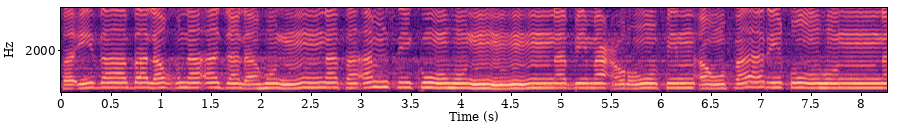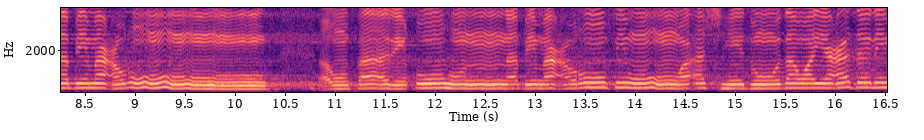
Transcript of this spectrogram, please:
فإذا بلغن أجلهن فأمسكوهن بمعروف أو فارقوهن بمعروف أو فارقوهن بمعروف وأشهدوا ذوي عدل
